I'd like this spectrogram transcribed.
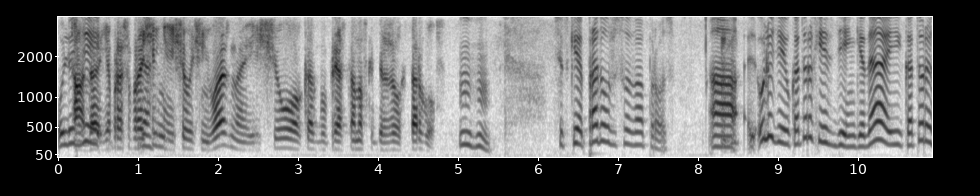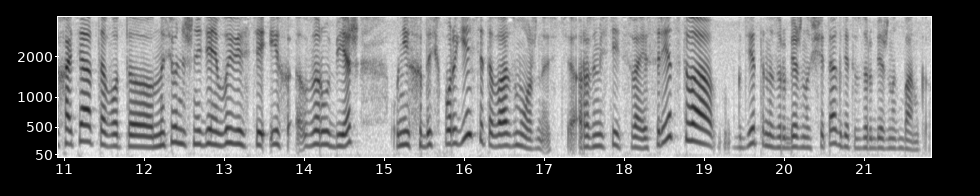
У людей... А, да, я прошу прощения, да. еще очень важно, еще как бы приостановка биржевых торгов. Угу. Все-таки продолжу свой вопрос. А, у людей, у которых есть деньги, да, и которые хотят вот э, на сегодняшний день вывести их за рубеж, у них до сих пор есть эта возможность разместить свои средства где-то на зарубежных счетах, где-то в зарубежных банках?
